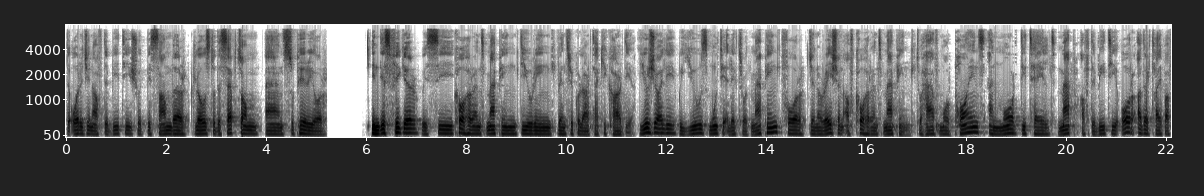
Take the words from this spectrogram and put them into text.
the origin of the VT should be somewhere close to the septum and superior in this figure, we see coherent mapping during ventricular tachycardia. Usually, we use multi-electrode mapping for generation of coherent mapping to have more points and more detailed map of the VT or other type of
